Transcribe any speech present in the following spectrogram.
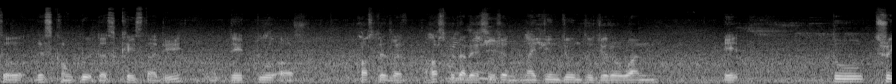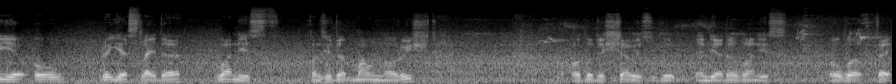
So let's conclude this case study. Day two of hospital hospitalization 19 June 2001 eight two three year old red ear slider. One is considered malnourished although the shell is good and the other one is overfed.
